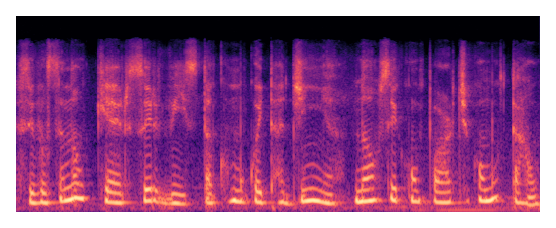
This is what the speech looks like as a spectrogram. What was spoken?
se você não quer ser vista como coitadinha, não se comporte como tal.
